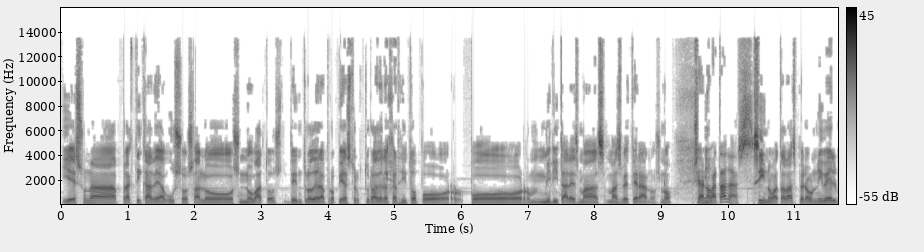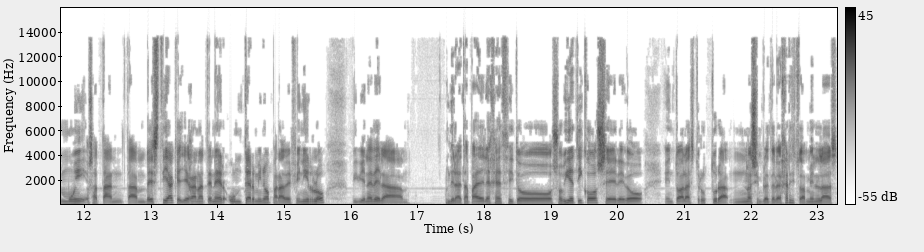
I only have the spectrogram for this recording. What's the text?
Y es una práctica de abusos a los novatos dentro de la propia estructura del ejército por, por militares más, más veteranos, ¿no? O sea, novatadas. sí, novatadas, pero a un nivel muy, o sea, tan, tan bestia que llegan a tener un término para definirlo y viene de la de la etapa del ejército soviético se heredó en toda la estructura, no simplemente el ejército, también las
